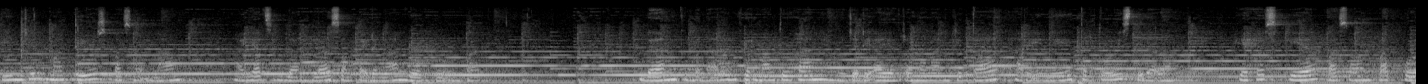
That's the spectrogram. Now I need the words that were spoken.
Injil Matius pasal 6 ayat 19 sampai dengan 24 dan kebenaran firman Tuhan yang menjadi ayat renungan kita hari ini tertulis di dalam Yehezkiel pasal 45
